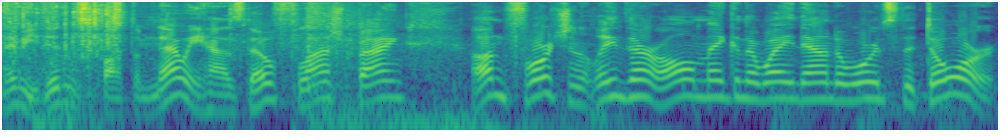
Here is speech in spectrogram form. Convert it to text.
maybe he didn't spot them. Now he has, though. Flashbang. Unfortunately, they're all making their way down towards the door.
